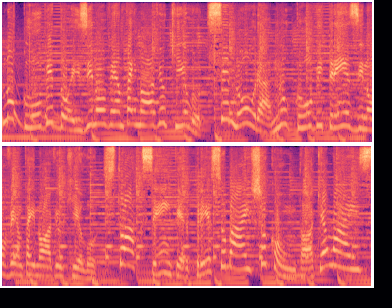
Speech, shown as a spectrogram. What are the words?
no Clube 2,99 o quilo. Cenoura no Clube 13,99 o quilo. Stock Center, preço baixo com um toque a mais.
